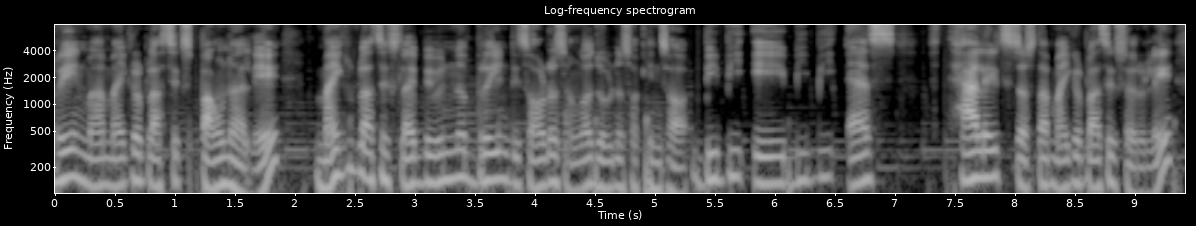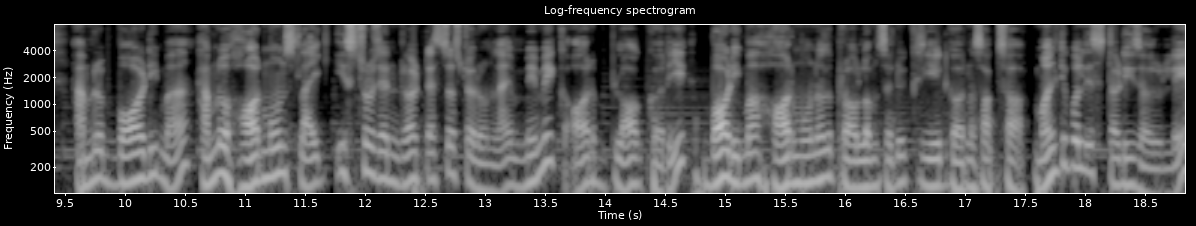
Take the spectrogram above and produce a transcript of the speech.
ब्रेनमा माइक्रोप्लास्टिक्स पाउनाले माइक्रोप्लास्टिक्सलाई विभिन्न ब्रेन डिसअर्डरसँग जोड्न सकिन्छ। बिपिए बिपिएस थ्यालेट्स जस्ता माइक्रोप्लास्टिक्सहरूले हाम्रो बडीमा हाम्रो हर्मोन्स लाइक इस्ट्रोजेन र टेस्टोस्टेरोनलाई मिमिक अर ब्लक गरी बडीमा हर्मोनल प्रब्लम्सहरू क्रिएट गर्न सक्छ। मल्टिपल स्टडिजहरूले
